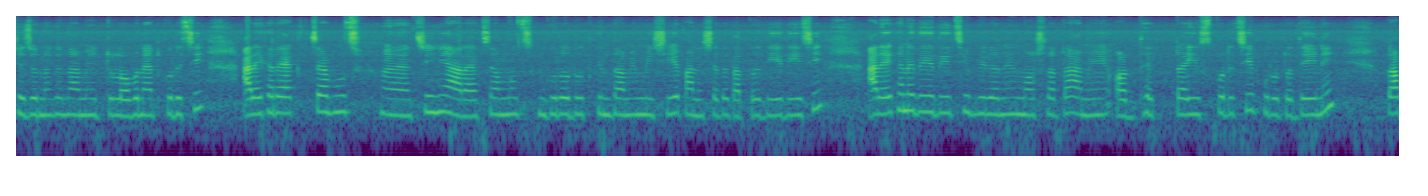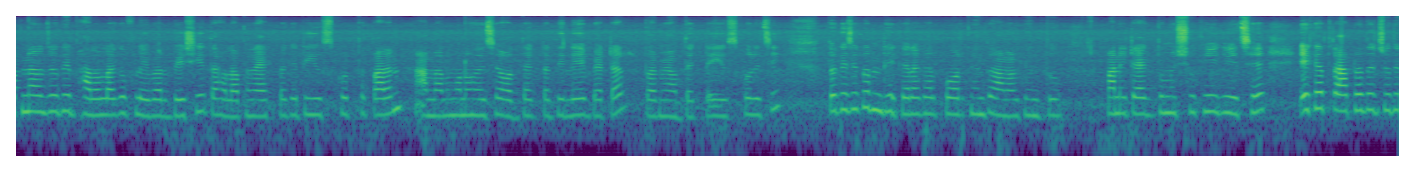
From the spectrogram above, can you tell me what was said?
সেজন্য কিন্তু আমি একটু লবণ অ্যাড করেছি। আর এখানে এক চামচ চিনি আর এক চামচ গুঁড়ো দুধ কিন্তু আমি মিশিয়ে পানির সাথে তারপরে দিয়ে দিয়েছি। আর এখানে দিয়ে দিয়েছি বিরিয়ানির মশলাটা, আমি অর্ধেকটা ইউজ করেছি, পুরোটা দিইনি। তো আপনার যদি ভালো লাগে ফ্লেভার বেশি, তাহলে আপনারা এক প্যাকেট ইউজ করতে পারেন। আমার মনে হয়েছে অর্ধেকটা দিলে বেটার তো আমি অর্ধেকটা ইউজ করেছি। তো কিছুক্ষণ ঢেকে রাখার পর কিন্তু আমার কিন্তু পানিটা একদমই শুকিয়ে গিয়েছে। এক্ষেত্রে আপনাদের যদি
